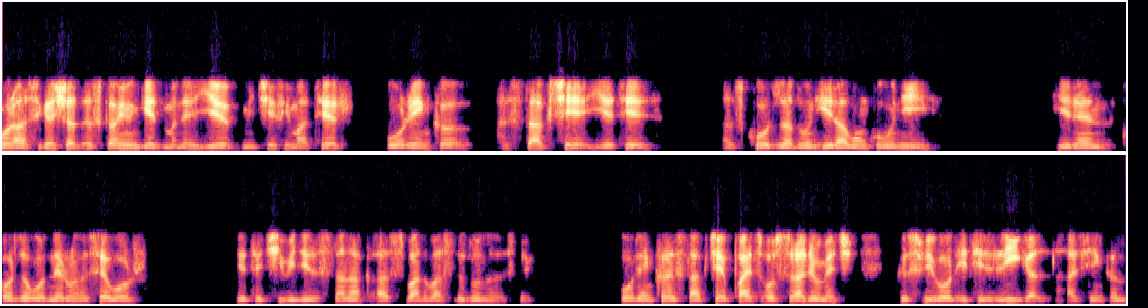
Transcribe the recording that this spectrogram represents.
որ ասիկա շատ ըսկայուն գետ մնե եւ միջև հիմա թեր օրենքը հստակ չէ եթե as կորզադուն իրավունք ունի իրեն կորզավորներուն ասե որ եթե չի վիդի ստանակ ասվածվածը դունը ստեք օրենքը հստակ չէ բայց Ավստրալիա մեջ կսվի որ it is legal այսինքն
